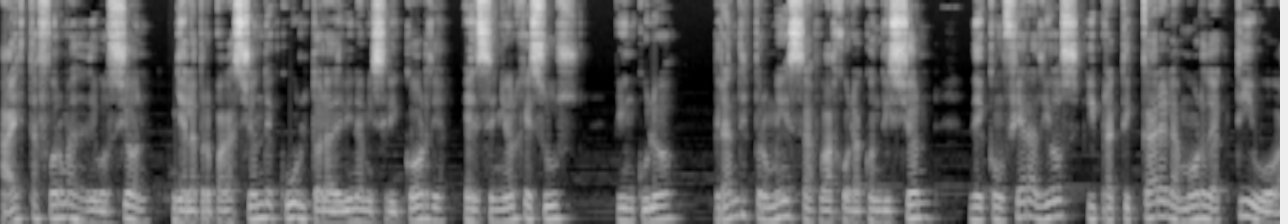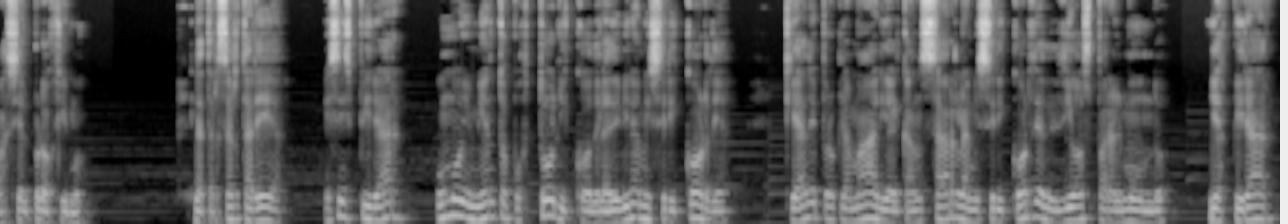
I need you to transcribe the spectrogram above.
A estas formas de devoción y a la propagación de culto a la Divina Misericordia, el Señor Jesús vinculó grandes promesas bajo la condición de confiar a Dios y practicar el amor de activo hacia el prójimo. La tercera tarea es inspirar un movimiento apostólico de la Divina Misericordia que ha de proclamar y alcanzar la misericordia de Dios para el mundo y aspirar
